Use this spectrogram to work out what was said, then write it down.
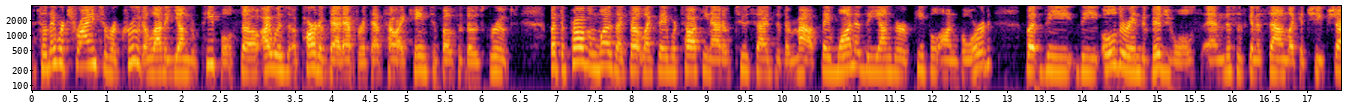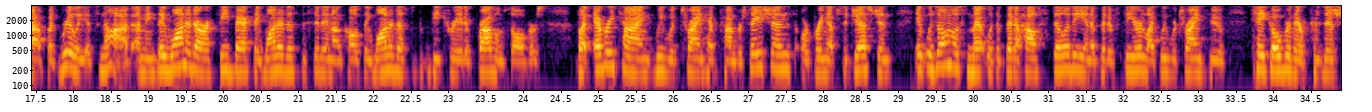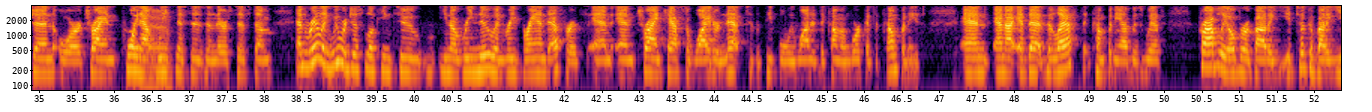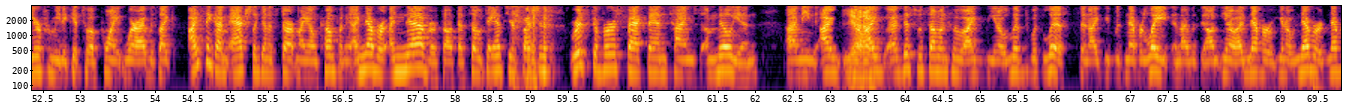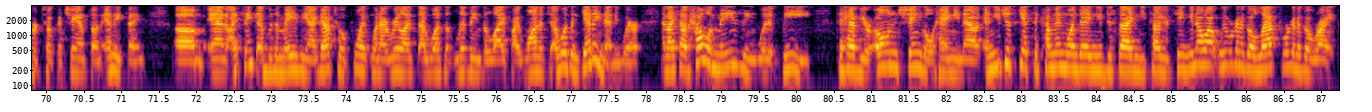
so they were trying to recruit a lot of younger people. So I was a part of that effort. That's how I came to both of those groups. But the problem was, I felt like they were talking out of two sides of their mouth. They wanted the younger people on board, but the the older individuals and this is going to sound like a cheap shot but really it's not. I mean they wanted our feedback. They wanted us to sit in on calls. They wanted us to be creative problem solvers. But every time we would try and have conversations or bring up suggestions it was almost met with a bit of hostility and a bit of fear like we were trying to take over their position or try and point out weaknesses in their system. And really we were just looking to you know renew and rebrand efforts and and try and cast a wider net to the people we wanted to come and work at the companies. And and i that the last company i was with probably over about a it took about a year for me to get to a point where i was like i think i'm actually going to start my own company. I never i never thought that. So to answer your question risk averse back then times a million I mean, I, you yeah. know, I, I, this was someone who I, you know, lived with lists and I was never late and I was on, you know, I never, you know, never, never took a chance on anything. Um, and I think it was amazing. I got to a point when I realized I wasn't living the life I wanted to. I wasn't getting anywhere. And I thought, how amazing would it be to have your own shingle hanging out and you just get to come in one day and you decide and you tell your team, you know what, we were going to go left, we're going to go right.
